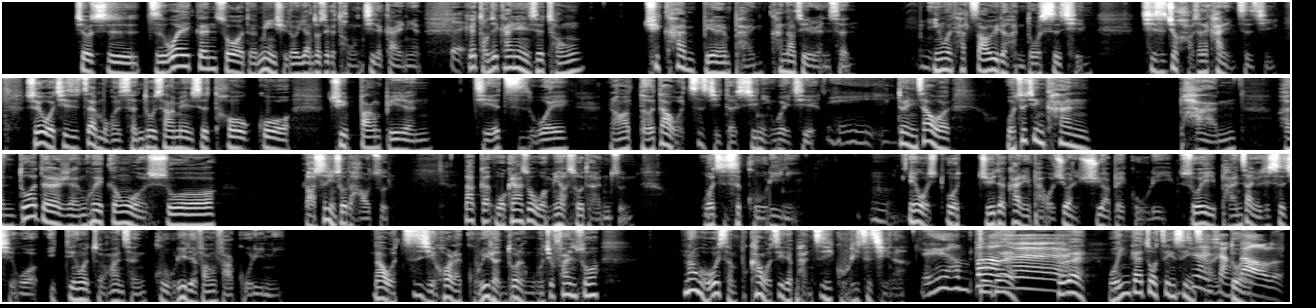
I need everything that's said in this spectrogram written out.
就是紫薇跟所有的命学都一样，都是一个统计的概念。对，可是统计概念也是从去看别人盘，看到自己的人生，因为他遭遇了很多事情，其实就好像在看你自己。所以我其实，在某个程度上面是透过去帮别人解紫薇，然后得到我自己的心灵慰藉。对，你知道我，我最近看盘，很多的人会跟我说：“老师，你说的好准。”那跟我跟他说，我没有说的很准，我只是鼓励你。嗯，因为我我觉得看你盘，我需要你需要被鼓励，所以盘上有些事情，我一定会转换成鼓励的方法鼓励你。那我自己后来鼓励了很多人，我就发现说，那我为什么不看我自己的盘，自己鼓励自己呢？哎，很棒，对不对？对不对？我应该做这件事情才对。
